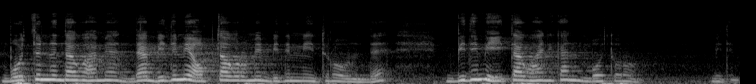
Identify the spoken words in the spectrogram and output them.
못 듣는다고 하면 내가 믿음이 없다고 그러면 믿음이 들어오는데 믿음이 있다고 하니까 못 들어오는 믿음이.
